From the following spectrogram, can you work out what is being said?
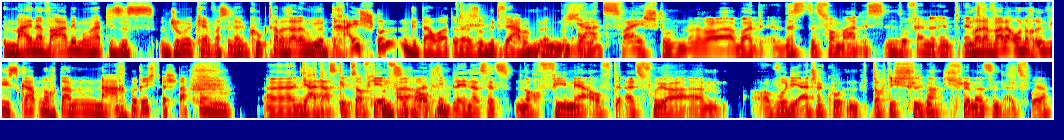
in meiner Wahrnehmung hat dieses Dschungelcamp, was wir da geguckt haben, das hat irgendwie nur drei Stunden gedauert oder so mit Werbeblöcken Ja, allem. zwei Stunden oder so. Aber das, das Format ist insofern in, in, Aber dann war da auch noch irgendwie, es gab noch dann Nachberichterstattung. Äh, ja, das gibt's auf jeden Und so Fall auch. Die blähen das jetzt noch viel mehr auf als früher, ähm, obwohl die Einschaltquoten doch nicht schlimmer, schlimmer sind als früher.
